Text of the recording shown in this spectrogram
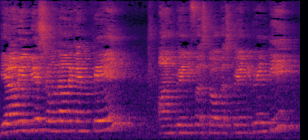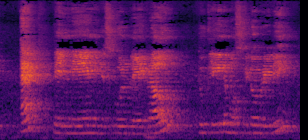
There will be a Shramadana campaign on 21st August 2020 at 10 a.m. in the school playground to clean the mosquito breeding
